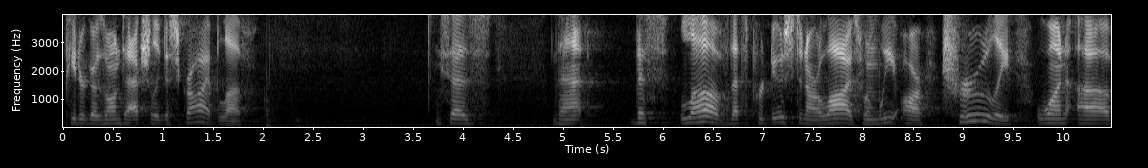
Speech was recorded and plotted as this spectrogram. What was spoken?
Peter goes on to actually describe love. He says that this love that's produced in our lives when we are truly one of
